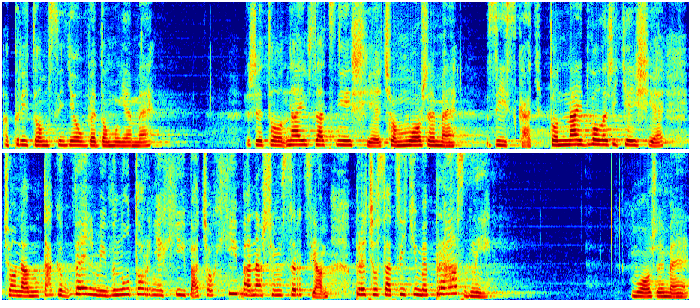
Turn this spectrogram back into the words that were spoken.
A pritom si neuvedomujeme, že to najvzacnejšie, čo môžeme získať. To najdôležitejšie, čo nám tak veľmi vnútorne chýba, čo chýba našim srdciam, prečo sa cítime prázdni. Môžeme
